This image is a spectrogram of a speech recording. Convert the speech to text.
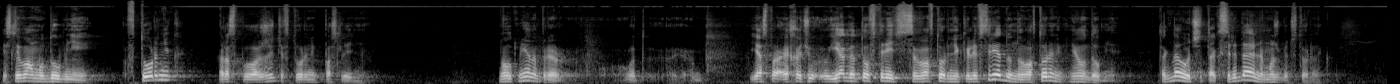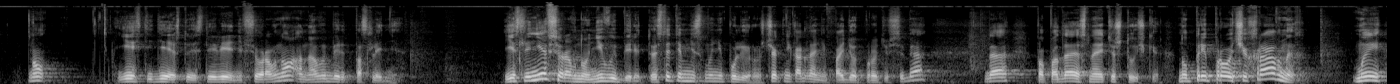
Если вам удобнее вторник, расположите вторник последним. Ну вот мне, например, вот я, спрашиваю, я, хочу, я готов встретиться во вторник или в среду, но во вторник мне удобнее. Тогда лучше так, среда или может быть вторник. Ну, есть идея, что если Лене все равно, она выберет последнее. Если не все равно, не выберет. То есть этим не сманипулируешь. Человек никогда не пойдет против себя, да, попадаясь на эти штучки. Но при прочих равных мы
